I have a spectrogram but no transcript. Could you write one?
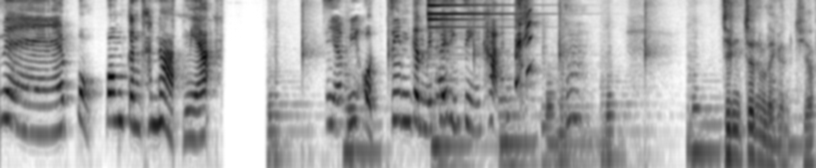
แหมปกป้องกันขนาดเนี้ย เจี๊ยบนี่อดจิ้นกันไม่ได้จริงๆค่ะ จิ้นเจิ้นอะไรกันเจี๊ยบ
